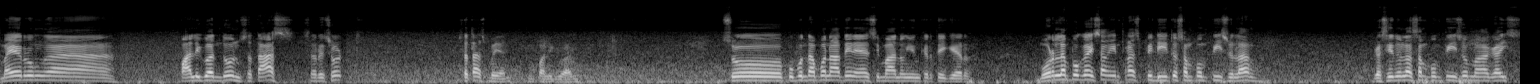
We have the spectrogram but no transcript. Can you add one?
mayroong ah, paliguan doon sa taas sa resort. Sa taas ba yan yung paliguan? So pupunta po natin eh, si Manong yung caretaker. Mura lang po guys ang entrance fee dito 10 piso lang. Gasino lang 10 piso mga guys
